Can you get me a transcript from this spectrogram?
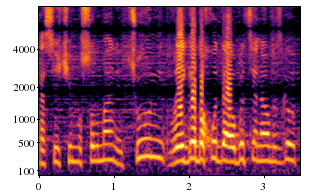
کەسێکی مسلمانی چون ڕێگە بە خوددا و بچێ ناو مزگەوت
